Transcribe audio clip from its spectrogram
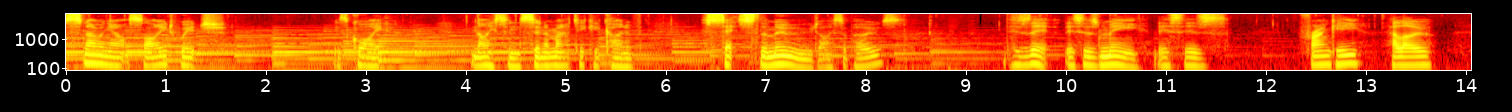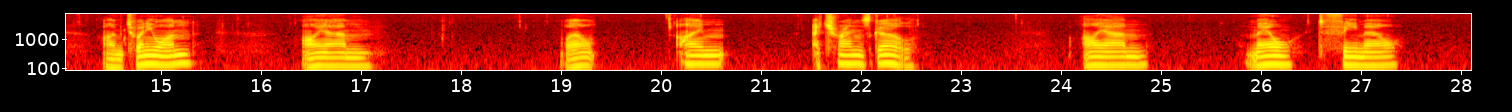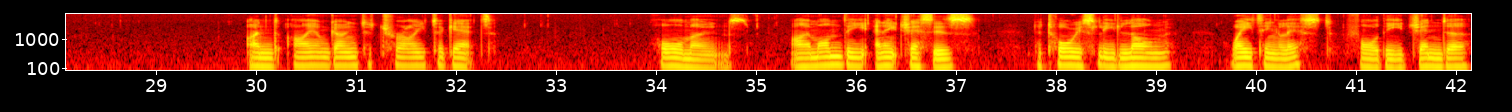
Snowing outside, which is quite nice and cinematic. It kind of sets the mood, I suppose. This is it. This is me. This is Frankie. Hello. I'm 21. I am. Well, I'm a trans girl. I am male to female and I am going to try to get hormones. I'm on the NHS's notoriously long waiting list for the gender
